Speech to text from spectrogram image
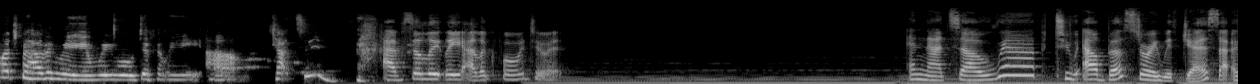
Much for having me, and we will definitely um, chat soon. Absolutely. I look forward to it. And that's a wrap to our birth story with Jess. I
